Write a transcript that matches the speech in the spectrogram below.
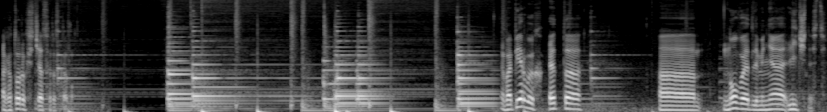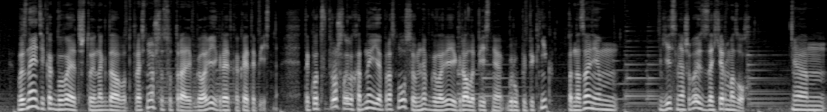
о которых сейчас и расскажу. Во-первых, это э, новая для меня личность. Вы знаете, как бывает, что иногда вот проснешься с утра и в голове играет какая-то песня. Так вот, в прошлые выходные я проснулся, у меня в голове играла песня группы «Пикник» под названием, если не ошибаюсь, «Захер Мазох». Эм,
